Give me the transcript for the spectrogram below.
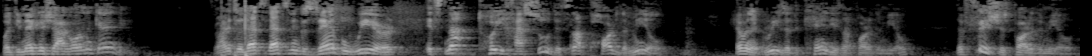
But you make a shakal on the candy. Right? So that's, that's an example where it's not toy chasud, it's not part of the meal. Everyone agrees that the candy is not part of the meal. The fish is part of the meal.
